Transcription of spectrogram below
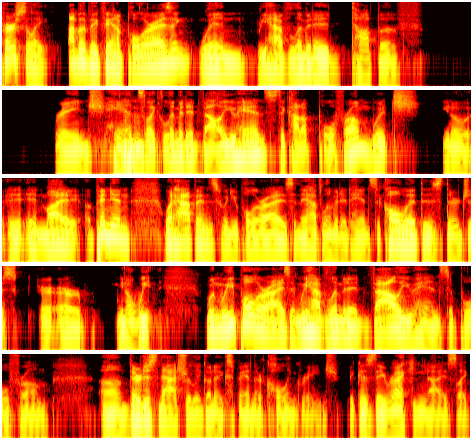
personally, I'm a big fan of polarizing when we have limited top of range hands, Mhm. like limited value hands to kind of pull from, which, you know, in, in my opinion, what happens when you polarize and they have limited hands to call with is they're just, or, or you know, we, when we polarize and we have limited value hands to pull from, um, they're just naturally going to expand their calling range because they recognize, like,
